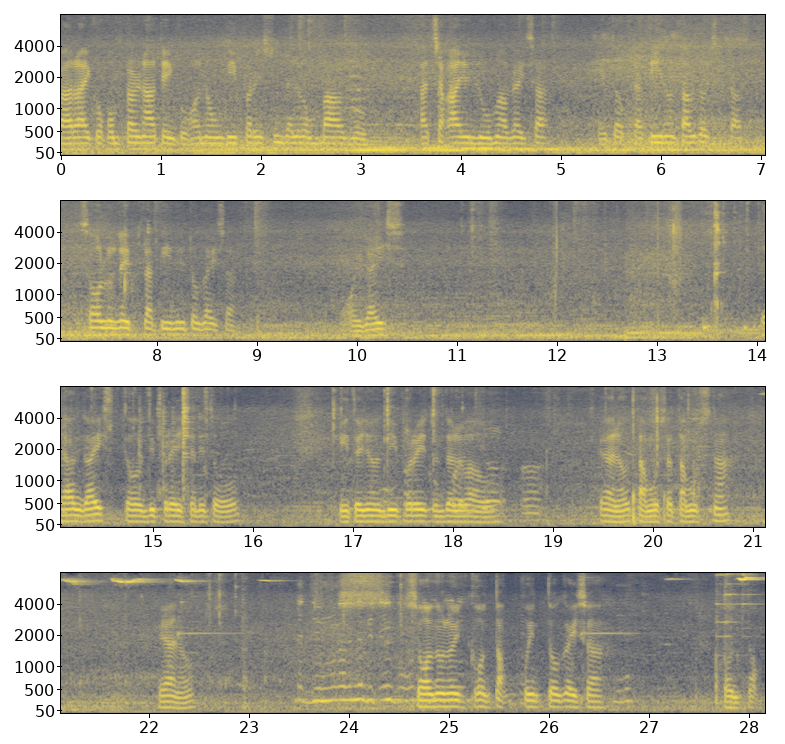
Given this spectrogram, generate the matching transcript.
Para i-compare natin kung anong difference ng dalawang bago at saka yung luma guys ha. Ito, platino tawag ito. Sa solenoid platino ito guys ha. Okay guys. Yan guys, ito difference nito oh. Kita nyo difference ng dalawa oh. Ayan oh, tangos na tangos na. Ayan oh. Solenoid contact point to guys ha. Contact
